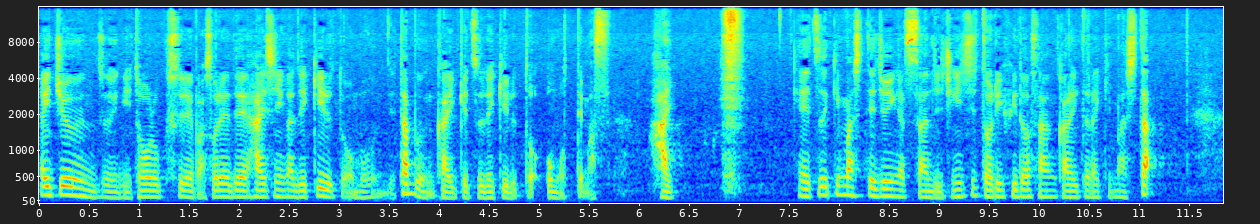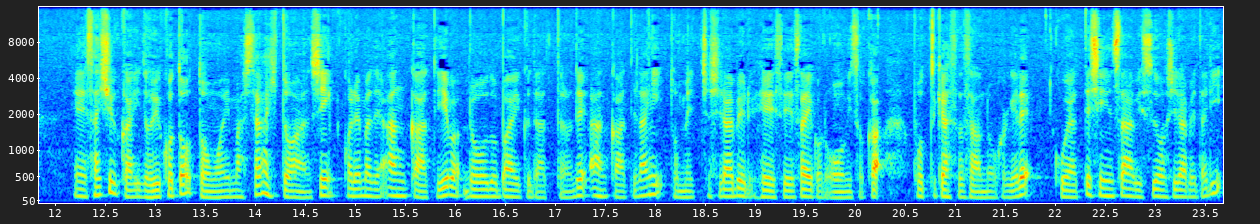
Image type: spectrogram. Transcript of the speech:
ー、iTunes に登録すればそれで配信ができると思うんで多分解決できると思ってます。はい、えー、続きまして12月31日トリフィドさんからいただきました。え、最終回どういうことと思いましたが一安心これまでアンカーといえばロードバイクだったのでアンカーって何とめっちゃ調べる平成最後の大晦日ポッドキャストさんのおかげでこうやって新サービスを調べたり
